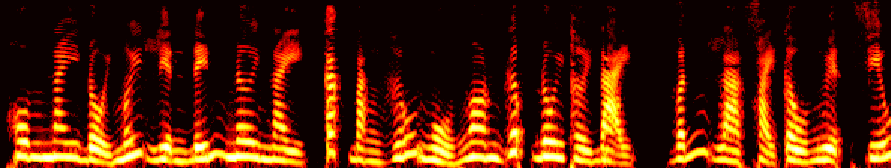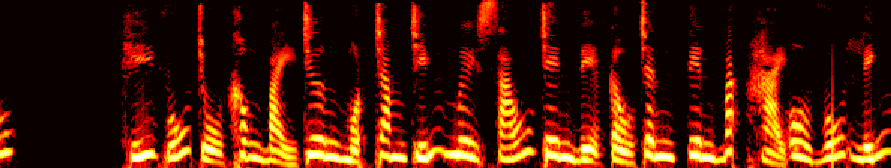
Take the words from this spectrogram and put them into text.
Hôm nay đổi mới liền đến nơi này, các bằng hữu ngủ ngon gấp đôi thời đại, vẫn là phải cầu nguyệt phiếu. Khí vũ trụ không bảy chương 196 trên địa cầu chân tiên Bắc Hải ô vũ lính.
